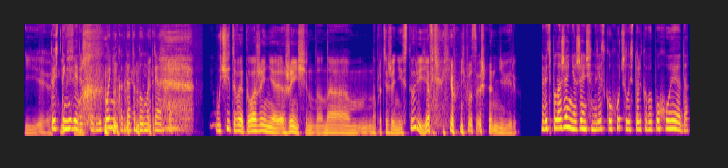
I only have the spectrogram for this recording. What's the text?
И, То есть и ты не всё. веришь, что в Японии когда-то был матриархат? Учитывая положение женщин на, на протяжении истории, я в, него, я в него совершенно не верю. Но ведь положение женщин резко ухудшилось только в эпоху Эда,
